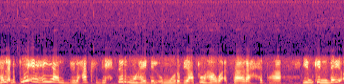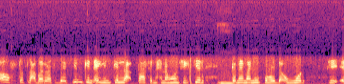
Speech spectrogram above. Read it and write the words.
هلأ بتلاقي عيال بالعكس بيحترموا هيدي الأمور وبيعطوها وقتها راحتها يمكن day off تطلع برات البيت يمكن أي يمكن لأ بتعرفي نحن هون في كثير كمان ما ننسى هيدا أمور في آه،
